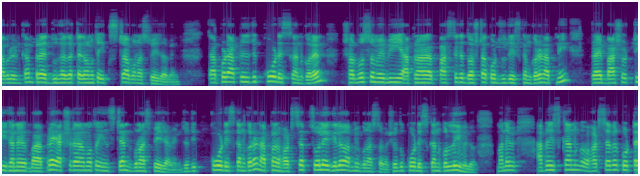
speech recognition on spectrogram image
ডাবল ইনকাম প্রায় দু হাজার টাকার মতো এক্সট্রা বোনাস পেয়ে যাবেন। তারপরে আপনি যদি কোড স্ক্যান করেন, সর্বোচ্চ মেবি আপনার পাঁচ থেকে দশটা কোড যদি স্ক্যান করেন, আপনি প্রায় বাষট্টি এখানে বা প্রায় একশো টাকার মতো ইনস্ট্যান্ট বোনাস পেয়ে যাবেন। যদি কোড স্ক্যান করেন, আপনার হোয়াটসঅ্যাপ চলে গেলেও আপনি বোনাস পাবেন। শুধু কোড স্ক্যান করলেই হলো। মানে আপনি স্ক্যান হোয়াটসঅ্যাপের কোডটা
